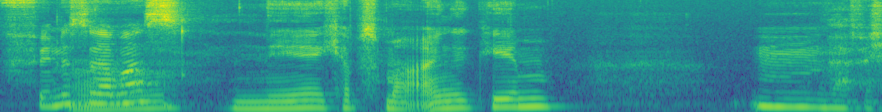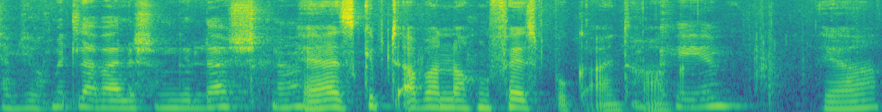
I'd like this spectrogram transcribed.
Findest du da was? Nee, ich habe es mal eingegeben. Hm, vielleicht haben die auch mittlerweile schon gelöscht, ne? Ja, es gibt aber noch einen Facebook-Eintrag. Okay. Ja,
